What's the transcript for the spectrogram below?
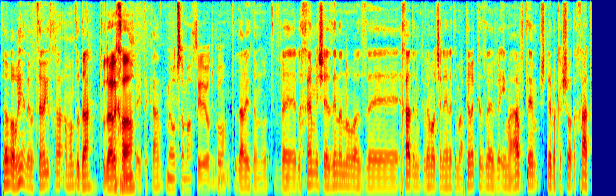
טוב, אורי, אני רוצה להגיד לך המון תודה. תודה לך. שהיית כאן. מאוד שמחתי להיות פה. תודה על ההזדמנות. ולכם, מי שהאזין לנו, אז אה, אחד, אני מקווה מאוד שנהנתם מהפרק הזה, ואם אהבתם, שתי בקשות. אחת,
